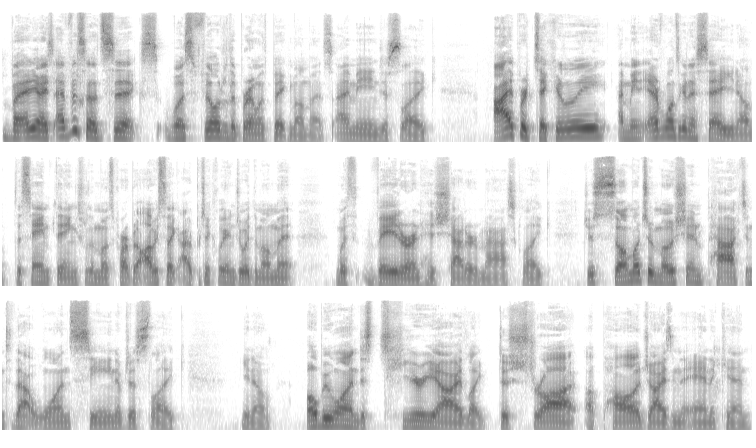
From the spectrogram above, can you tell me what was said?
but anyways, episode six was filled to the brim with big moments. I mean, just like I particularly, I mean, everyone's gonna say you know the same things for the most part, but obviously, like I particularly enjoyed the moment with Vader and his shattered mask. Like, just so much emotion packed into that one scene of just like, you know, Obi Wan just teary eyed, like distraught, apologizing to Anakin,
